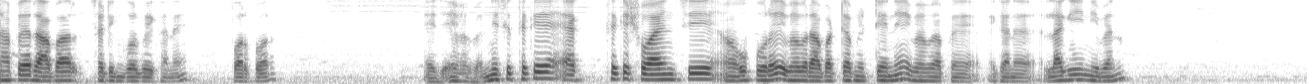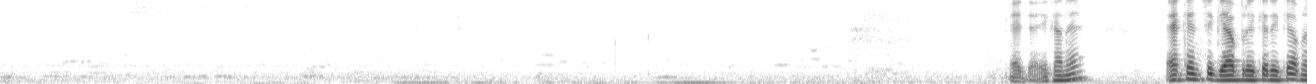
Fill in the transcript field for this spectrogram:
ধাপের রাবার সেটিং করব এখানে, পরপর। এই যে এভাবে। নিচের থেকে এক থেকে সোয়া ইঞ্চি উপরে এভাবে রাবারটি আপনি টেনে এভাবে আপনি এখানে লাগিয়ে নেবেন। এই যে, এখানে এক ইঞ্চি গ্যাপ রেখে রেখে আপনি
